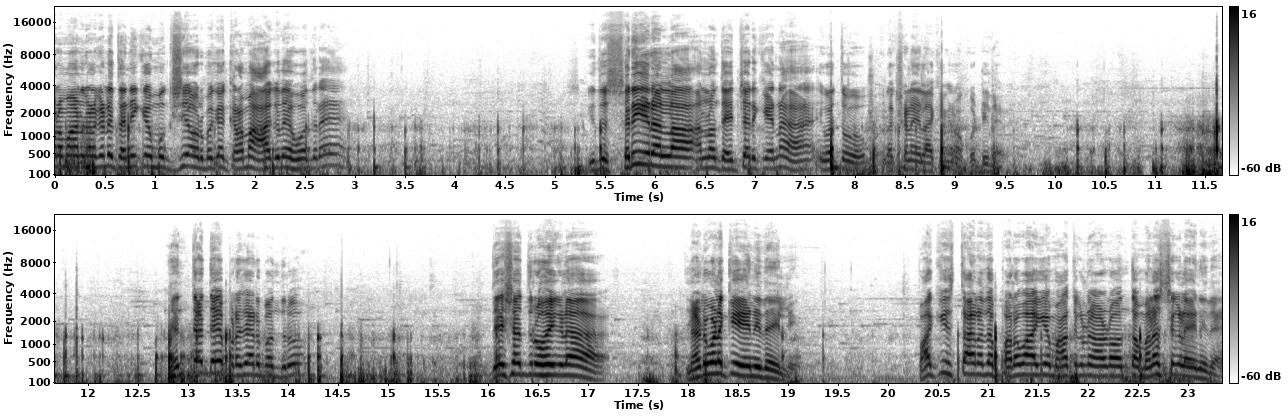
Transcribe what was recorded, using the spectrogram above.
ಪ್ರಮಾಣದೊಳಗಡೆ ತನಿಖೆ ಮುಗಿಸಿ ಅವ್ರ ಬಗ್ಗೆ ಕ್ರಮ ಆಗದೆ ಹೋದರೆ ಇದು ಸರಿ ಇರಲ್ಲ ಅನ್ನೋಂಥ ಎಚ್ಚರಿಕೆಯನ್ನು ಇವತ್ತು ರಕ್ಷಣಾ ಇಲಾಖೆಗೆ ನಾವು ಕೊಟ್ಟಿದ್ದೇವೆ. ಎಂಥದ್ದೇ ಪ್ರಜಾರು ಬಂದರು ದೇಶದ್ರೋಹಿಗಳ ನಡವಳಿಕೆ ಏನಿದೆ ಇಲ್ಲಿ? ಪಾಕಿಸ್ತಾನದ ಪರವಾಗಿ ಮಾತುಗಳನ್ನ ಆಡುವಂಥ ಮನಸ್ಸುಗಳೇನಿದೆ?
